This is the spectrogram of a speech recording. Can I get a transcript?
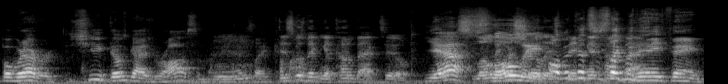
But whatever, Chic, those guys were awesome. I mean, it's like Disco's on. making a comeback too. Yeah, Slowly slowly. surely. Oh, but that's just like with anything.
